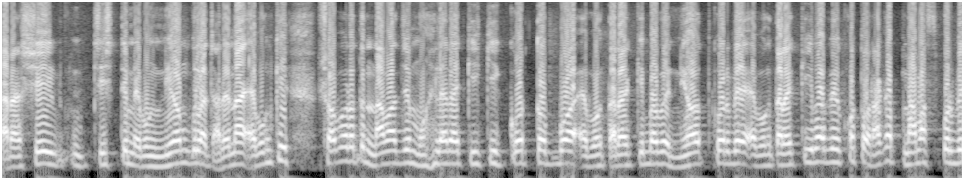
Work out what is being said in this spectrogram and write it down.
তারা সেই সিস্টেম এবং নিয়মগুলো জানে না, এবং কি সবরাতের নামাজে মহিলারা কি কি কর্তব্য এবং তারা কীভাবে নিয়ত করবে এবং তারা কীভাবে কত রাকাত নামাজ পড়বে,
